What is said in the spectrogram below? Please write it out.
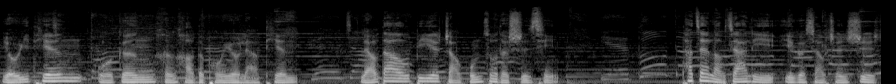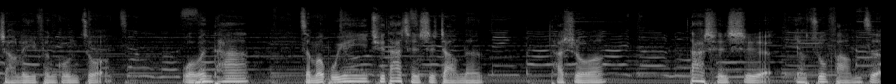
有一天，我跟很好的朋友聊天，聊到毕业找工作的事情。他在老家里一个小城市找了一份工作，我问他，怎么不愿意去大城市找呢？他说，大城市要租房子，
